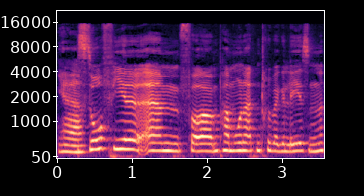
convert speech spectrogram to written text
ja. so viel ähm, vor ein paar Monaten drüber gelesen,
